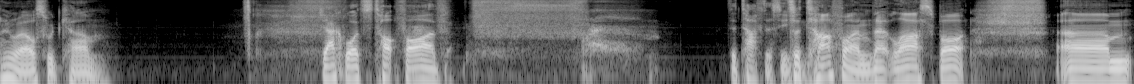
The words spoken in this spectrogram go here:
Who else would come? Jack Watts top five. It's a tough decision. It's a tough one, that last spot. Um,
